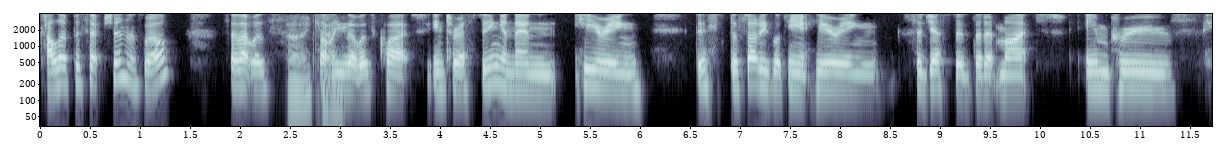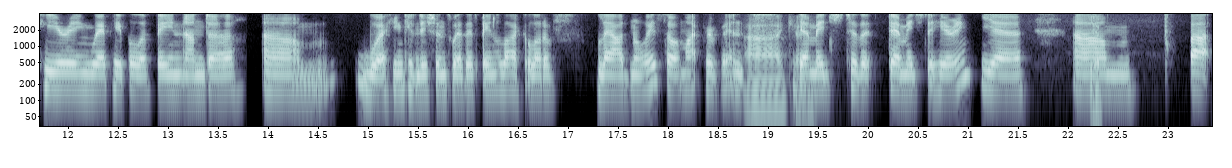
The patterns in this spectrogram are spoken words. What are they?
color perception as well. So that was okay. something that was quite interesting. And then hearing, this the studies looking at hearing suggested that it might improve hearing where people have been under um, working conditions where there's been like a lot of loud noise, so it might prevent ah, okay. damage to the damage to hearing. Yeah. Um, yep but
